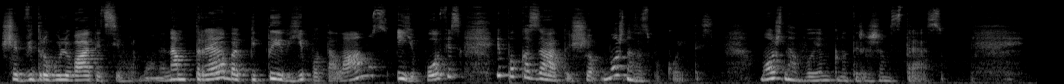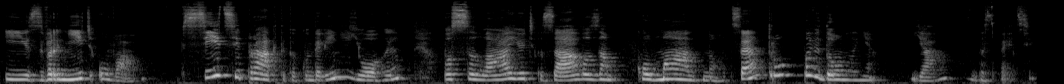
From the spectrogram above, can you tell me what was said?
щоб відрегулювати ці гормони. Нам треба піти в гіпоталамус і гіпофіз і показати, що можна заспокоїтись, можна вимкнути режим стресу. І зверніть увагу. Всі ці практики кундаліні йоги посилають залозам командного центру повідомлення Я в безпеці.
